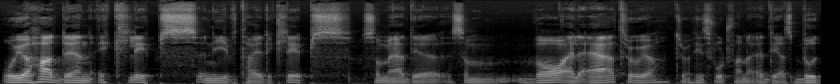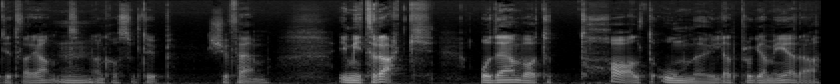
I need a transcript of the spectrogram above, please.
Och jag hade en Eclipse, en Eventide Eclipse, som, är det, som var, eller är tror jag, tror den finns fortfarande, är deras budgetvariant. Den kostar typ 25. I mitt rack. Och den var totalt omöjlig att programmera.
